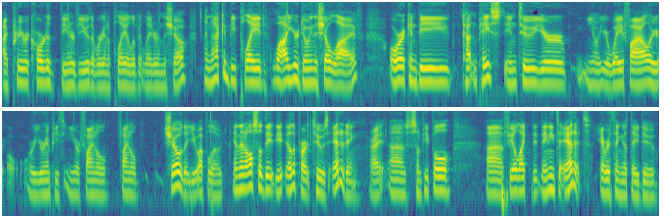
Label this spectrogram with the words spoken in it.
I pre recorded the interview that we're going to play a little bit later in the show, and that can be played while you're doing the show live. Or it can be cut and paste into your, you know, your WAV file or or your MP, your final final show that you upload. And then also the, the other part too is editing, right? Uh, some people uh, feel like they need to edit everything that they do.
